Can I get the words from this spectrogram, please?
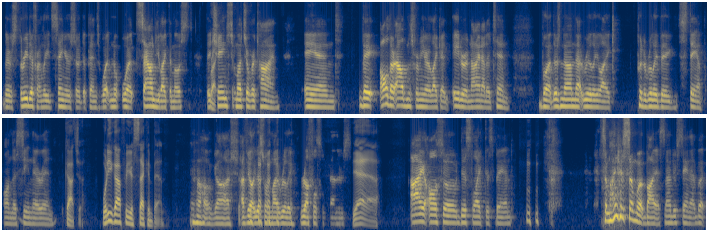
there's three different lead singers, so it depends what what sound you like the most. They Right. change so much over time, and they all their albums for me are like an eight or a nine out of ten, but there's none that really like put a really big stamp on the scene they're in. Gotcha. What do you got for your second band? Oh gosh, I feel like this one might really ruffle some feathers. Yeah. I also dislike this band. so mine are somewhat biased. I understand that, but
